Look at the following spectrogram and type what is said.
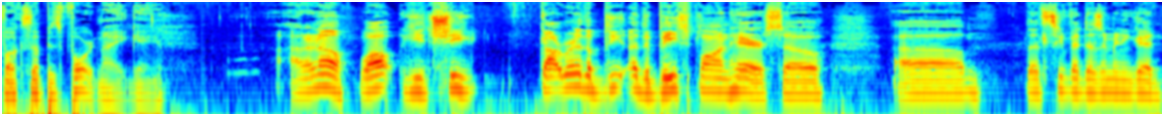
fucks up his Fortnite game. I don't know. Well, he she got rid of the of the bleach blonde hair, so um, let's see if that does him any good.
